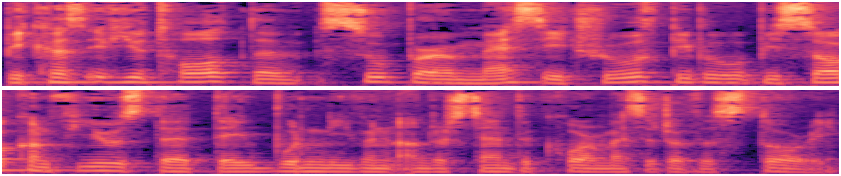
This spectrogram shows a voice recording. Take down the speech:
because if you told the super messy truth, people would be so confused that they wouldn't even understand the core message of the story.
